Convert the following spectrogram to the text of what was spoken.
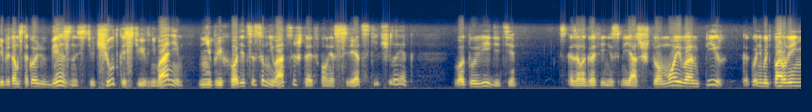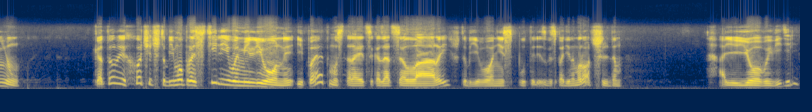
и притом с такой любезностью, чуткостью и вниманием не приходится сомневаться, что это вполне светский человек. Вот увидите, — сказала графиня, смеясь, — что мой вампир какой-нибудь парвеню, который хочет, чтобы ему простили его миллионы, и поэтому старается казаться Ларой, чтобы его не спутали с господином Ротшильдом. А ее вы видели?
